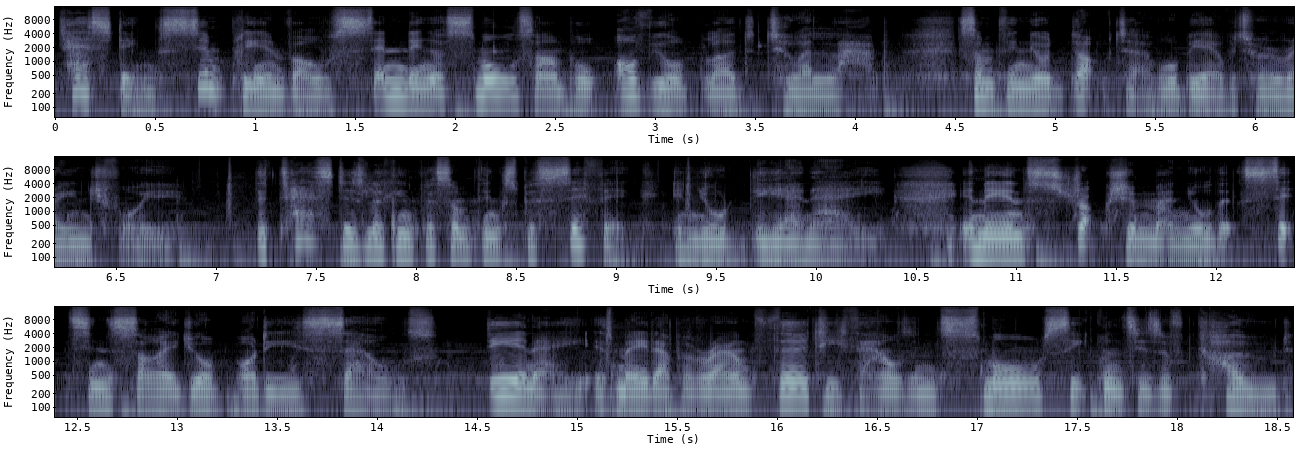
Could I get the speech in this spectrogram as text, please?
Testing simply involves sending a small sample of your blood to a lab, something your doctor will be able to arrange for you. The test is looking for something specific in your DNA, in the instruction manual that sits inside your body's cells. DNA is made up of around 30,000 small sequences of code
